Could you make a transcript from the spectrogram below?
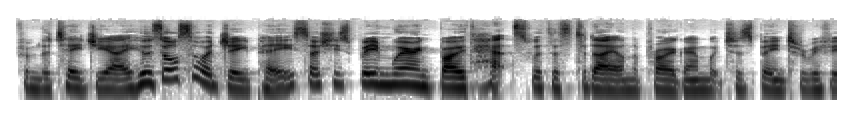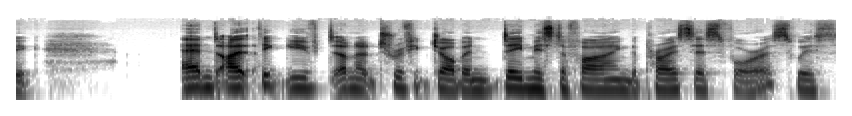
from the TGA, who's also a GP. So she's been wearing both hats with us today on the program, which has been terrific. And I think you've done a terrific job in demystifying the process for us with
